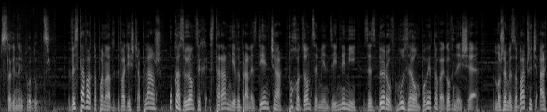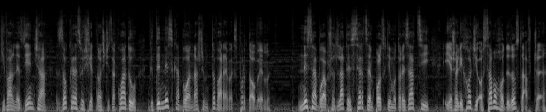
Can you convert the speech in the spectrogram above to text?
seryjnej produkcji. Wystawa to ponad 20 plansz ukazujących starannie wybrane zdjęcia pochodzące m.in. ze zbiorów Muzeum Powiatowego w Nysie. Możemy zobaczyć archiwalne zdjęcia z okresu świetności zakładu, gdy Nyska była naszym towarem eksportowym. Nysa była przed laty sercem polskiej motoryzacji, jeżeli chodzi o samochody dostawcze.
